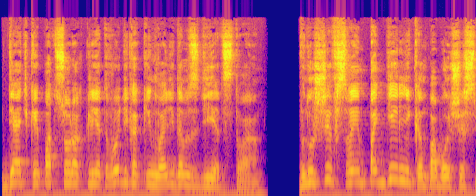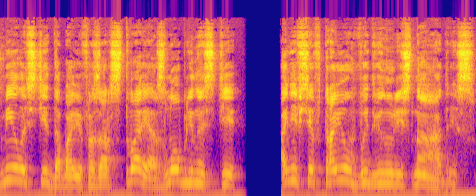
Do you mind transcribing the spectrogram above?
дядькой под 40 лет, вроде как инвалидом с детства. Внушив своим поддельникам побольше смелости, добавив озорства и озлобленности, они все втроем выдвинулись на адрес.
